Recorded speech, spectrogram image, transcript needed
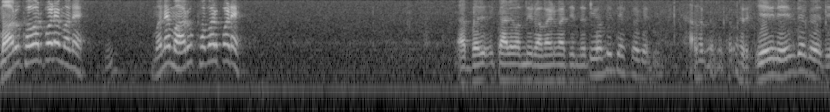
મારું ખબર પડે મને. મને મારું ખબર પડે. આ કાલે અમની રામાયણ વાંચી નથી હોતી તે પ્રકૃતિ? એવી ને એવી પ્રકૃતિ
